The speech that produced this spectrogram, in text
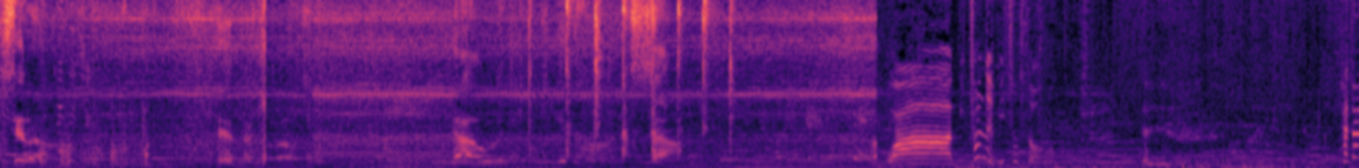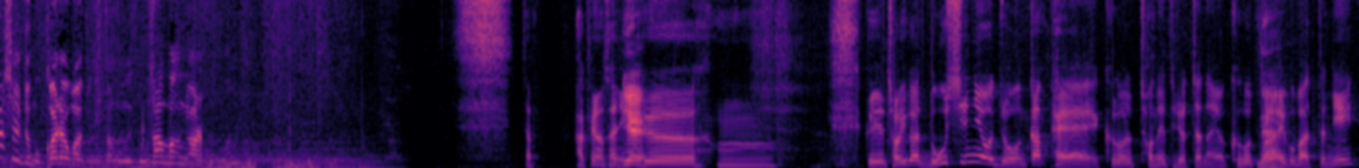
싫어. 챙기시고. 됐다. 야, 우리는 이거 진짜. 와 미쳤네 미쳤어. 에휴. 화장실도 못 가려가지고서는 노상방뇨하는 자, 박 변호사님. 예. 그, 음, 그 저희가 노 시니어 존 카페 그거 전해드렸잖아요. 그것도 네. 음. 알고 봤더니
